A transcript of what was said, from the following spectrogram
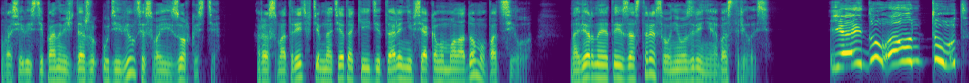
Василий Степанович даже удивился своей зоркости. Рассмотреть в темноте такие детали не всякому молодому под силу. Наверное, это из-за стресса у него зрение обострилось. «Я иду, а он тут!»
